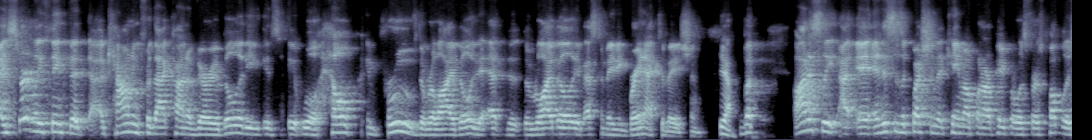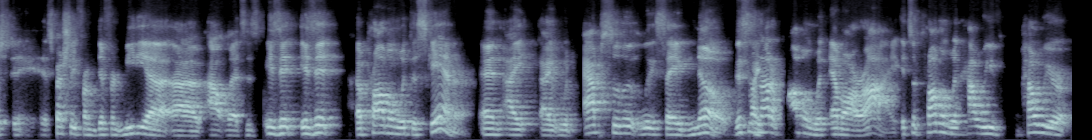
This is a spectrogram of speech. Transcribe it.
I certainly think that accounting for that kind of variability is it will help improve the reliability the, the reliability of estimating brain activation. Yeah. But honestly, I, and this is a question that came up when our paper was first published, especially from different media uh, outlets. Is is it is it a problem with the scanner? And I I would absolutely say no. This is Right. not a problem with MRI. It's a problem with how we've how we are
